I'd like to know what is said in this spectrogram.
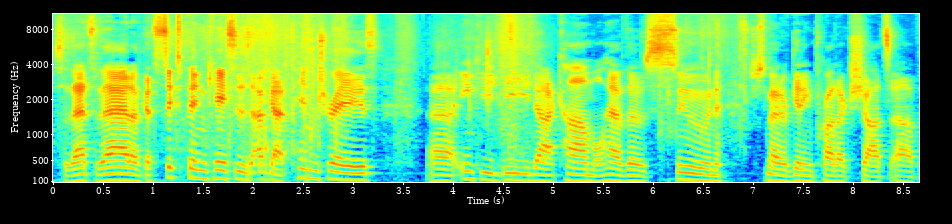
So that's that. I've got six pin cases. I've got pin trays. Uh, InkyD.com will have those soon. Just a matter of getting product shots up.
